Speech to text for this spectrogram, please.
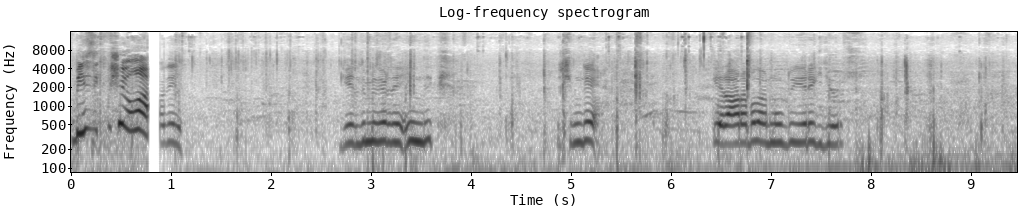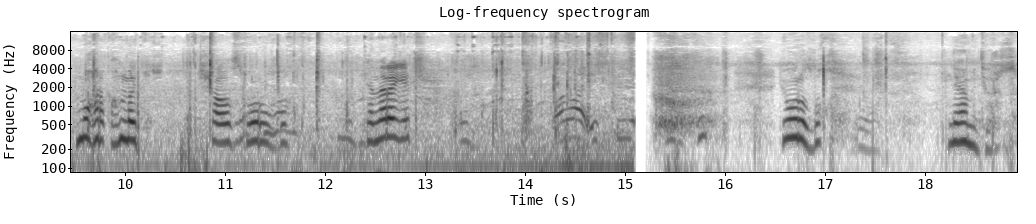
Bizlik bir şey ha. Değil. Geldiğimiz yerden indik. Şimdi geri arabaların olduğu yere gidiyoruz. Bu arkamdaki şahıs yoruldu. Kenara geç. Yorulduk. Devam ediyoruz.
